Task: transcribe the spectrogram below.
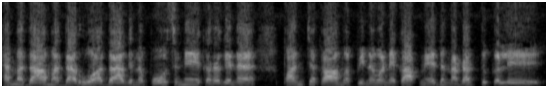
හැමදාම දරුවෝ අදාගෙන පෝෂණය කරගෙන පංචකාම පිනවන එකක් නේද නඩත්තු කළේ.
